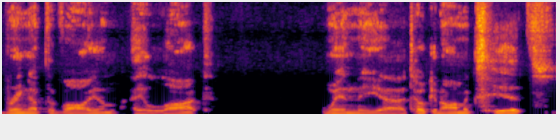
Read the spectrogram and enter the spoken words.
bring up the volume a lot when the uh, tokenomics hits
